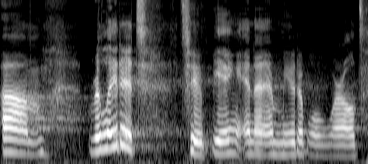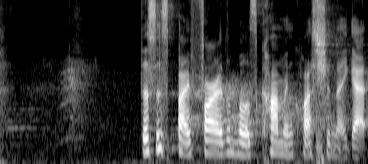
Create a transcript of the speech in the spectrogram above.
Um, related to being in an immutable world, this is by far the most common question I get,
